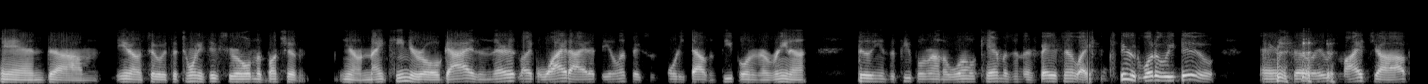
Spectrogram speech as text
and um, you know, so it's a 26 year old and a bunch of you know 19 year old guys, and they're like wide eyed at the Olympics with 40,000 people in an arena, billions of people around the world, cameras in their face, and they're like, dude, what do we do? And so it was my job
